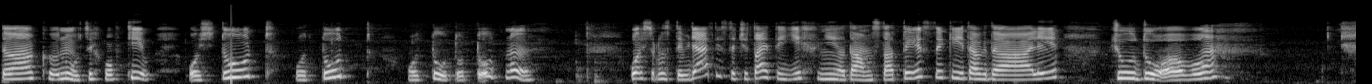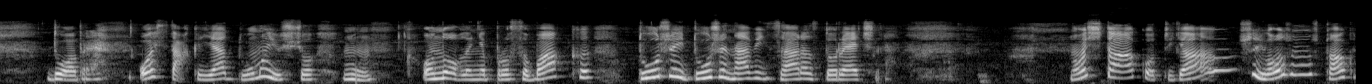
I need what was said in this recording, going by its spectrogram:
Так, ну, цих вовків. Ось тут, отут, отут, отут. Ну. Ось роздивляйтеся, читайте їхні там статистики і так далі. Чудово. Добре. Ось так. Я думаю, що ну, оновлення про собак дуже і дуже навіть зараз доречне. Ось так от. Я серйозно так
